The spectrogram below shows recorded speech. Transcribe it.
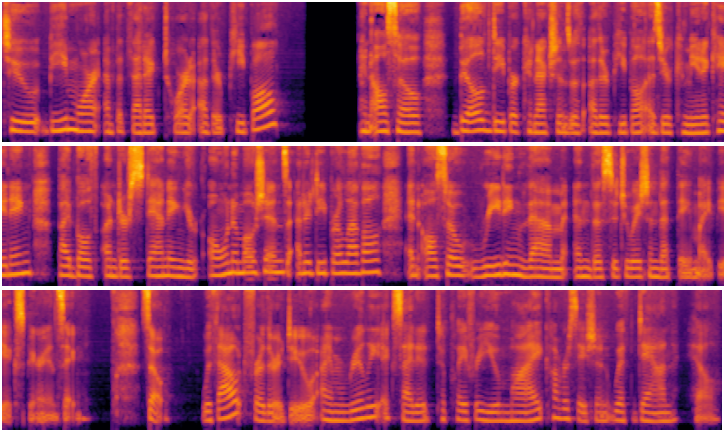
to be more empathetic toward other people and also build deeper connections with other people as you're communicating by both understanding your own emotions at a deeper level and also reading them and the situation that they might be experiencing. So, without further ado, I'm really excited to play for you my conversation with Dan Hill.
